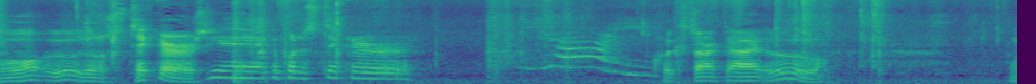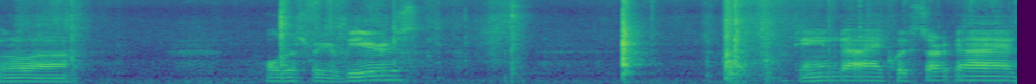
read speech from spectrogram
Cool. Ooh, little stickers. Yeah, I can put a sticker. Quick start guide. Ooh. Little uh, holders for your beers. Game guide, quick start guide.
